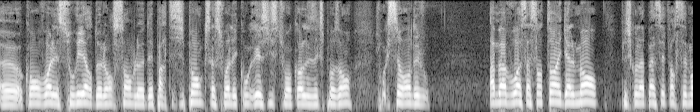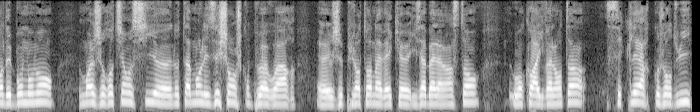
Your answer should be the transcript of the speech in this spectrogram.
Quand on voit les sourires de l'ensemble des participants, que ce soit les congressistes ou encore les exposants, je crois que c'est au rendez-vous. À ma voix, ça s'entend également, puisqu'on a passé forcément des bons moments. Moi, je retiens aussi notamment les échanges qu'on peut avoir. J'ai pu l'entendre avec Isabelle à l'instant, ou encore avec Valentin. C'est clair qu'aujourd'hui,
